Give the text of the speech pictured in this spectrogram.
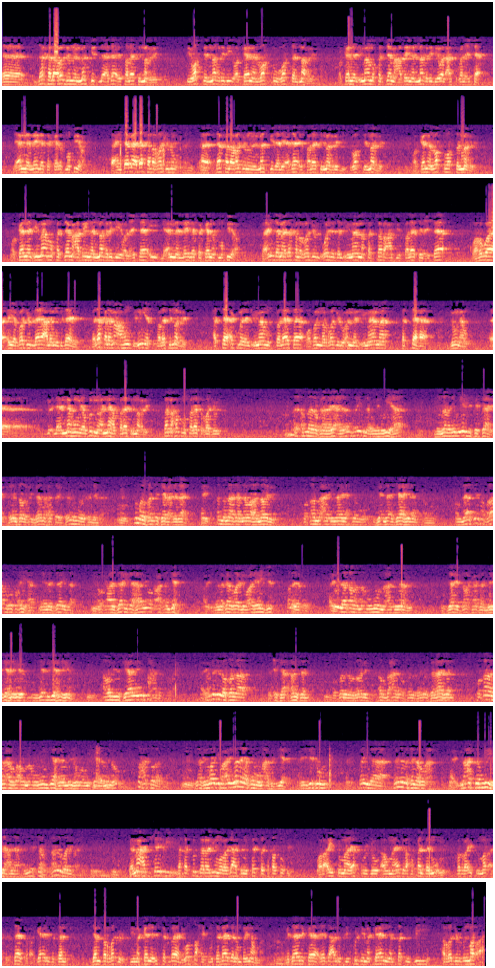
آه، دخل رجل المسجد لأداء صلاة المغرب في وقت المغرب وكان الوقت وقت المغرب. وكان الإمام قد جمع بين المغرب والعش- والعشاء لأن الليلة كانت مطيرة. فعندما دخل الرجل آه، دخل رجل المسجد لأداء صلاة المغرب في وقت المغرب. وكان الوقت وقت المغرب. وكان الإمام قد جمع بين المغرب والعشاء لأن الليلة كانت مطيرة. فعندما دخل الرجل وجد الإمام قد شرع في صلاة العشاء وهو أي الرجل لا يعلم بذلك فدخل معه بنية صلاة المغرب حتى أكمل الإمام الصلاة وظن الرجل أن الإمام سهى دونه آه، لأنه يظن أنها صلاة المغرب فما حكم صلاة الرجل؟ أما لو كان يعلم فإنه ينويها من المغرب ويجلس الثالث فينتظر الإمام حتى يسلم ثم يسلمها ثم يصلي بعد ذلك أي. أما ما دام نواها المغرب وقام مع الإمام يحسب جاهلا أو أو ناسيا فصلاته صحيحة لأن الزائدة الركعه الزائدة هذه وقعت عن جهل أي. وان كان الواجب عليه يجلس ولا يقوم أي. وإذا قام المأمومون مع الإمام الزائد جهلهم لجهلهم أو لنسيانهم صحت الصلاة أي. مثل لو صلى العشاء خمسا وصلى المغرب اربعا وصلى الفجر ثلاثا وقام معه بعض المامومين جهلا منهم أو نسيانا منهم صحت صلاته. لكن الواجب عليه ولا يقوم معه في الزيادة يجلسون فإذا سلم سلموا معه. مع التنبيه على أن السهو هذا الواجب عليه. سماحة شيخي لقد قدر لي مراجعة المستشفى التخصصي ورأيت ما يخرج أو ما يجرح قلب المؤمن. قد رأيت المرأة السافرة جالسة جنب الرجل في مكان الاستقبال والضحك متبادل بينهما. وكذلك يجعل في كل مكان يلتقي فيه الرجل بالمرأة.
